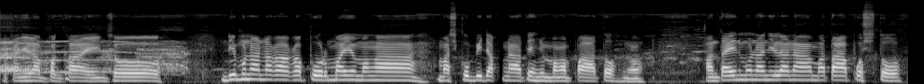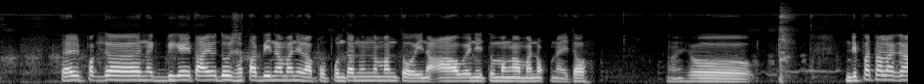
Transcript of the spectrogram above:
sa kanilang pagkain. So, hindi mo na nakakapurma yung mga maskubidak natin, yung mga pato, no? Antayin muna nila na matapos to. Dahil pag ah, nagbigay tayo doon sa tabi naman nila, pupunta na naman to, inaaway nito mga manok na ito. Ah, So, hindi pa talaga,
